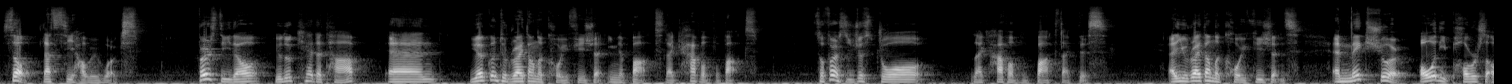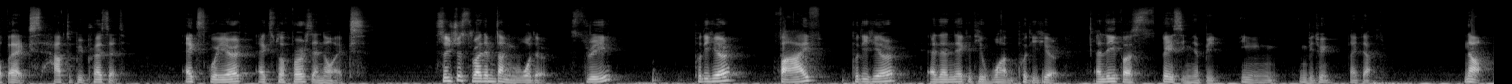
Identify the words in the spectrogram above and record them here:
So let's see how it works. Firstly though, you look at the top and you are going to write down the coefficient in the box, like half of a box. So first you just draw like half of a box like this. And you write down the coefficients and make sure all the powers of x have to be present. x squared, x to the first, and no x. So you just write them down in order. 3, put it here. 5, put it here. And then negative 1, put it here. And leave a space in, the in, in between, like that. Now,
